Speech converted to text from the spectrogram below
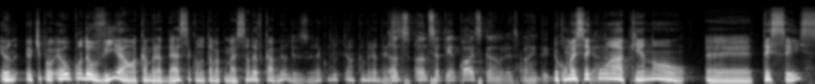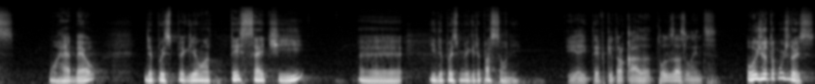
eu, eu tipo, eu quando eu via uma câmera dessa, quando eu tava começando, eu ficava, meu Deus, onde é que eu vou ter uma câmera dessa? Antes, antes você tinha quais câmeras? Pra gente... Eu comecei com a Canon é, T6, uma Rebel. Depois peguei uma T7i é, e depois migrei para Sony. E aí teve que trocar todas as lentes. Hoje eu tô com os dois.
